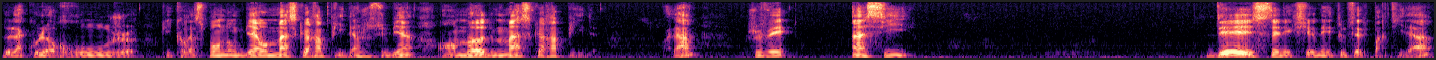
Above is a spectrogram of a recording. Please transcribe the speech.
de la couleur rouge, qui correspond donc bien au masque rapide. Hein. Je suis bien en mode masque rapide. Voilà. Je vais ainsi désélectionner toute cette partie-là.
